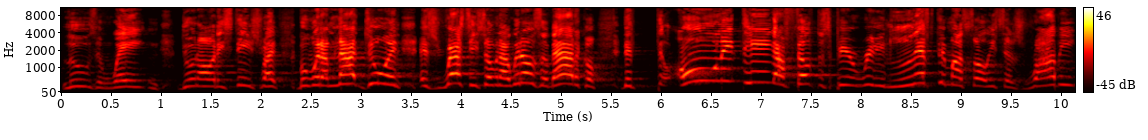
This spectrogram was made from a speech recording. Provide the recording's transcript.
losing weight and doing all these things, right? But what I'm not doing is resting. So when I went on sabbatical, the, the only thing I felt the Spirit really lift in my soul, He says, Robbie,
